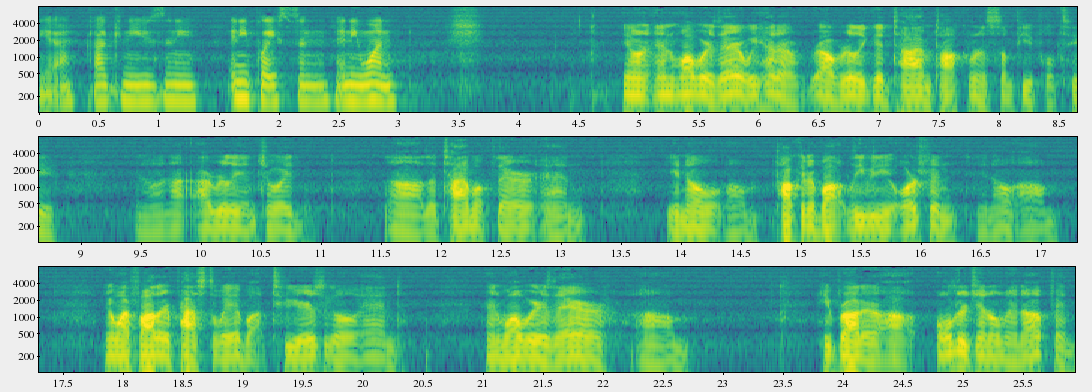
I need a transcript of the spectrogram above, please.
Yeah, God can use any any place and anyone. You know, and while we are there, we had a, a really good time talking with some people too. You know, and I, I really enjoyed uh, the time up there, and you know, um, talking about leaving you orphan. You know, um, you know, my father passed away about two years ago, and and while we were there, um, he brought an older gentleman up, and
